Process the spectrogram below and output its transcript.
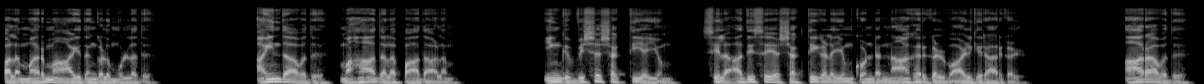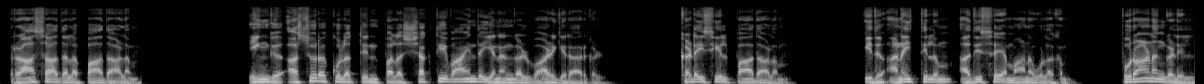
பல மர்ம ஆயுதங்களும் உள்ளது. ஐந்தாவது மகாதல பாதாளம். இங்கு விஷ சக்தியையும் சில அதிசய சக்திகளையும் கொண்ட நாகர்கள் வாழ்கிறார்கள். ஆறாவது ராசாதல பாதாளம். இங்கு அசுர குலத்தின் பல சக்தி வாய்ந்த இனங்கள் வாழ்கிறார்கள். கடைசியில் பாதாளம். இது அனைத்திலும் அதிசயமான உலகம். புராணங்களில்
